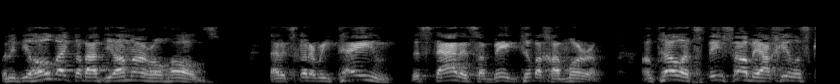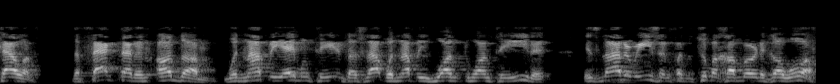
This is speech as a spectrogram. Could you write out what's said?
But if you hold like about the Amar who holds that it's going to retain the status of being Tuba Chamura until it's Nisa Be'achilas Kelab, the fact that an Adam would not be able to eat, it, does not, would not be want, want to eat it, is not a reason for the Tuba Chamura to go off.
